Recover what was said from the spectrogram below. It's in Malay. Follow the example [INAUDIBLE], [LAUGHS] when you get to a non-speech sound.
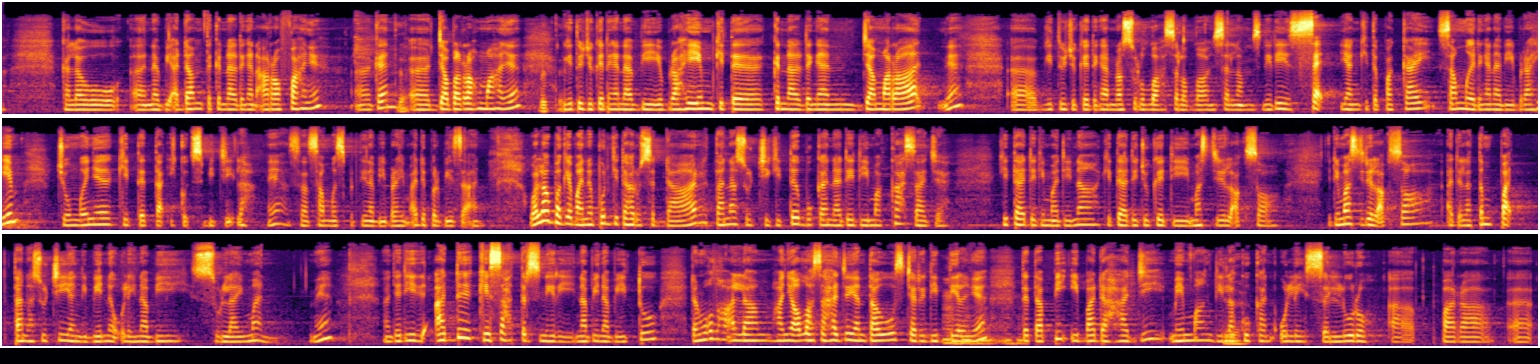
Kalau uh, Nabi Adam terkenal dengan Arafahnya, uh, kan uh, Jabal Rahmahnya. Betul. Begitu juga dengan Nabi Ibrahim kita kenal dengan Jamarat ya. Uh, begitu juga dengan Rasulullah sallallahu alaihi wasallam sendiri set yang kita pakai sama dengan Nabi Ibrahim cumanya kita tak ikut sebiji lah ya sama seperti Nabi Ibrahim ada perbezaan. Walau bagaimanapun kita harus sedar tanah suci kita bukan ada di Makkah saja. Kita ada di Madinah, kita ada juga di Masjidil Aqsa. Jadi Masjidil Aqsa adalah tempat tanah suci yang dibina oleh Nabi Sulaiman ya. Ha, Jadi ada kisah tersendiri nabi-nabi itu dan wallah alam hanya Allah sahaja yang tahu secara detailnya. Tetapi ibadah haji memang dilakukan oleh seluruh uh, para uh,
